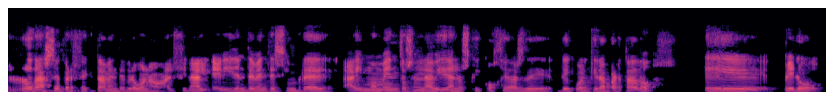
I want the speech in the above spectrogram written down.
rodase perfectamente. Pero bueno, al final, evidentemente, siempre hay momentos en la vida en los que cojeas de, cualquier apartado. Eh, pero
